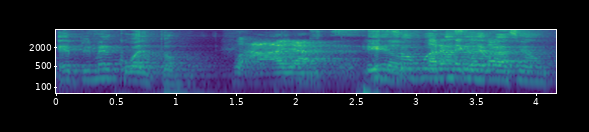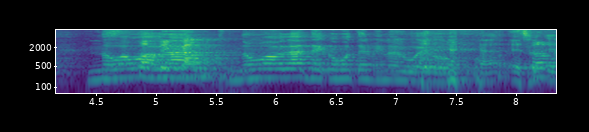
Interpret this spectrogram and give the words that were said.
el primer cuarto. Vaya. Eso fue una celebración. No vamos a Stop hablar, no vamos a hablar de cómo terminó el juego. Eso es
